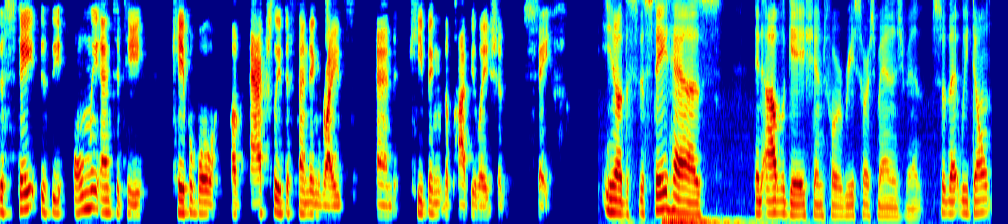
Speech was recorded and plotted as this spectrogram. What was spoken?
the state is the only entity capable of actually defending rights and keeping the population safe. You know, the, the state has an obligation for resource management so that we don't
